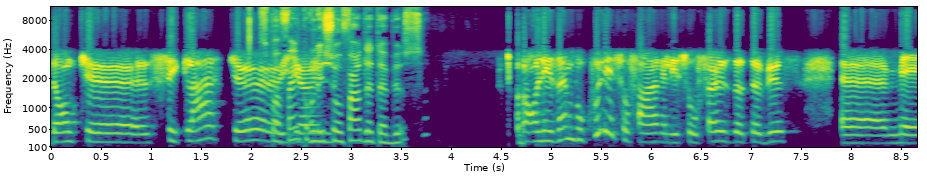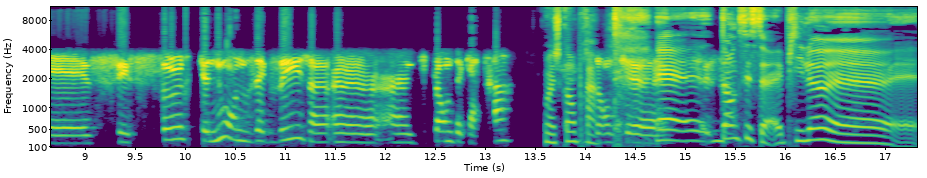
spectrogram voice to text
Donc, euh, c'est clair que... C'est pas fin pour les chauffeurs d'autobus. Bon, on les aime beaucoup, les chauffeurs et les chauffeuses d'autobus, euh, mais c'est sûr que nous, on nous exige un, un diplôme de quatre ans oui, je comprends. Donc, euh, euh donc c'est ça. Et puis là, euh,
